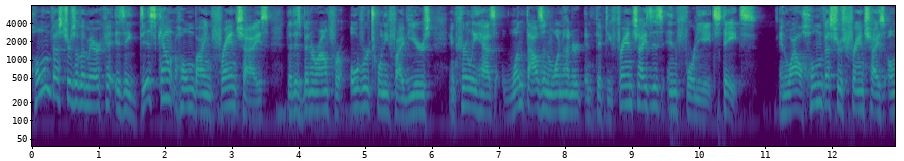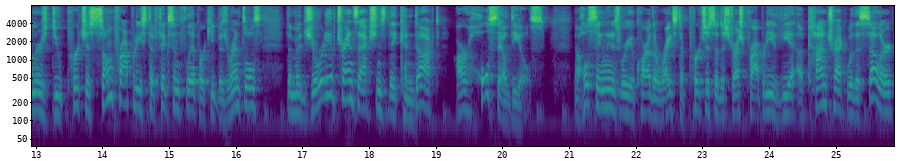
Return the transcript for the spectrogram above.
HomeVestors of America is a discount home buying franchise that has been around for over 25 years and currently has 1,150 franchises in 48 states. And while HomeVestors franchise owners do purchase some properties to fix and flip or keep as rentals, the majority of transactions they conduct are wholesale deals. Now, wholesaling is where you acquire the rights to purchase a distressed property via a contract with a seller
